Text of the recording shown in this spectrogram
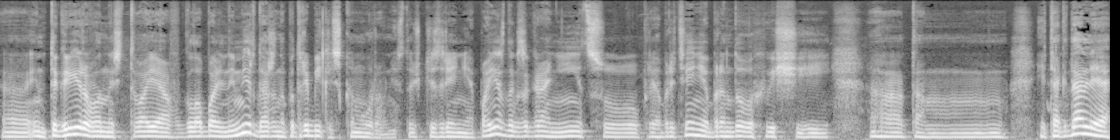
э, интегрированность твоя в глобальный мир даже на потребительском уровне, с точки зрения поездок за границу, приобретения брендовых вещей а, там, и так далее,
